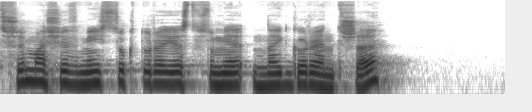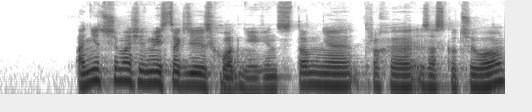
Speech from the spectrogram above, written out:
trzyma się w miejscu, które jest w sumie najgorętsze a nie trzyma się w miejscach, gdzie jest chłodniej, więc to mnie trochę zaskoczyło.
